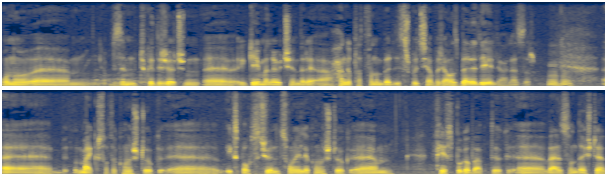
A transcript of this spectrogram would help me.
onu e, bizim tüketiciler için, e, gamerler için ve e, hangi platformun böyle distribüsyon yapacağımız belli değil halihazır. Hı hı. E, Microsoft'la konuştuk, e, Xbox için, Sony ile konuştuk, e, Facebook'a baktık e, ve en sonunda işte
